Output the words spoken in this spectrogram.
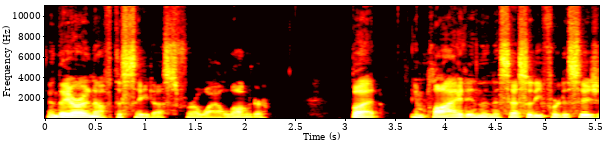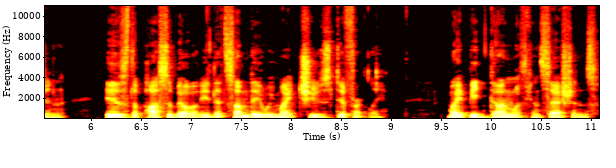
and they are enough to sate us for a while longer. But implied in the necessity for decision is the possibility that someday we might choose differently, might be done with concessions,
